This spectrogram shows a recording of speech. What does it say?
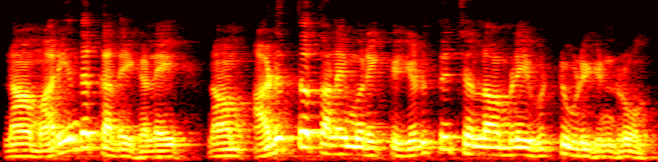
நாம் அறிந்த கதைகளை நாம் அடுத்த தலைமுறைக்கு எடுத்துச் செல்லாமலே விட்டு விடுகின்றோம்.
